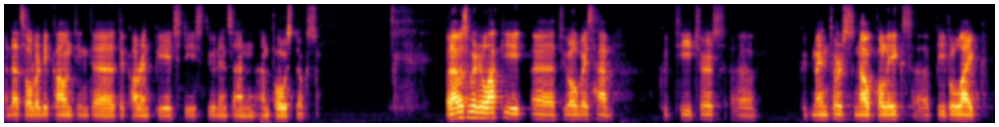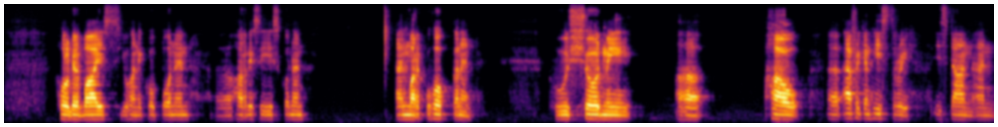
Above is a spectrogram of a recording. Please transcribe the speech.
and that's already counting the, the current PhD students and, and postdocs. But I was very lucky uh, to always have good teachers, uh, good mentors, now colleagues, uh, people like Holger Weiss, Juhani Koponen, uh, Harri Siiskonen, and Markku Hokkanen, who showed me uh, how uh, African history is done and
